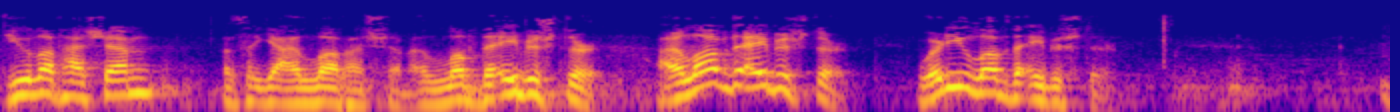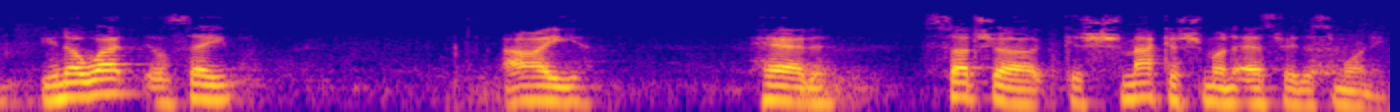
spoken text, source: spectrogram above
do you love Hashem? I say, yeah, I love Hashem. I love the Abishter. I love the Abishter. Where do you love the Abishter? You know what? He'll say, I had such a geschmack Shemona Esrei this morning.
